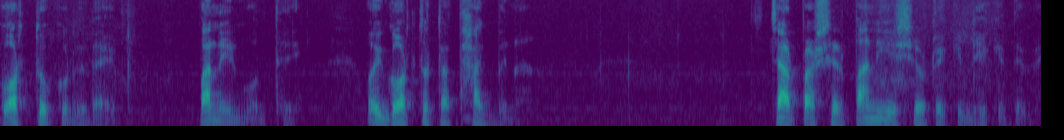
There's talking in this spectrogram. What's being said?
গর্ত করে দেয় পানির মধ্যে, ওই গর্তটা থাকবে না। চারপাশের পানি এসে ওটাকে ঢেকে দেবে।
